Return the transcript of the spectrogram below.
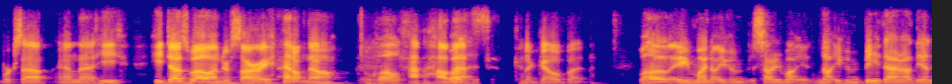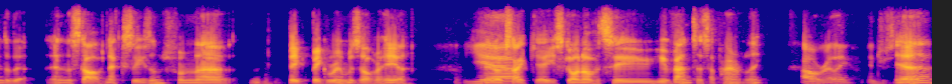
works out and that he he does well under Sorry. I don't know Well, how, how well, that's gonna go, but Well, he might not even. Sorry, might not even be there at the end of the in the start of next season. From uh, big big rumors over here, yeah. it looks like uh, he's going over to Juventus apparently. Oh, really? Interesting. Yeah,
